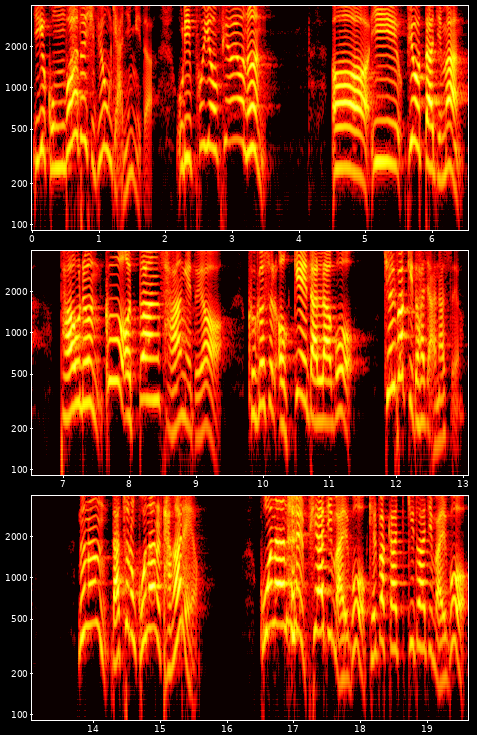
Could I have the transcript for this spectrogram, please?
이게 공부하듯이 배운 게 아닙니다. 우리 표현, 표현은, 어, 이, 배웠다지만, 바울은 그 어떠한 상황에도요, 그것을 얻게 해달라고 결받기도 하지 않았어요. 너는 나처럼 고난을 당하래요. 고난을 피하지 말고, 결받기도 하지 말고,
